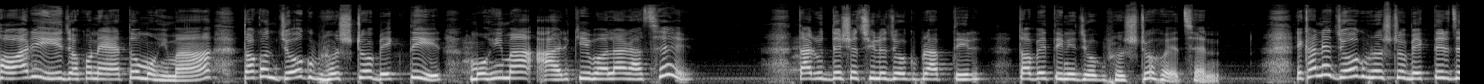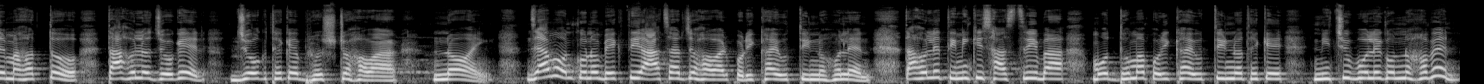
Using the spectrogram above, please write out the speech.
হওয়ারই যখন এত মহিমা, তখন যোগ ভ্রষ্ট ব্যক্তির মহিমা আর কি বলার আছে? তার উদ্দেশ্য ছিল যোগ প্রাপ্তির তবে তিনি যোগভ্রষ্ট হয়েছেন। এখানে যোগ ভ্রষ্ট ব্যক্তির যে মাহাত্ম, তা হলো যোগের যোগ থেকে ভ্রষ্ট হওয়ার নয়। যেমন কোনো ব্যক্তি আচার্য হওয়ার পরীক্ষায় উত্তীর্ণ হলেন, তাহলে তিনি কি শাস্ত্রী বা মধ্যমা পরীক্ষায় উত্তীর্ণ থেকে নিচু বলে গণ্য হবেন?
